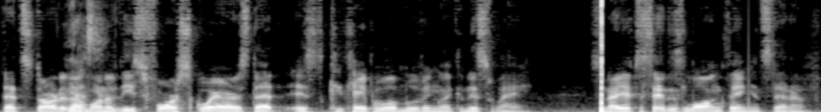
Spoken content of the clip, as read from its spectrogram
that started on one of these four squares that is c- capable of moving like in this way. So now you have to say this long thing instead of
